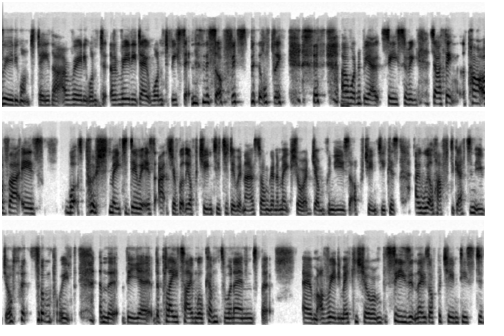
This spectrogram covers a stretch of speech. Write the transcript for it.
really want to do that. I really want to. I really don't want to be sitting in this office building. I mm. want to be out sea swimming. So I think part of that is what's pushed me to do it is actually I've got the opportunity to do it now, so I'm going to make sure I jump and use that opportunity because I will have to get a new job at some point, and the the uh, the playtime will come to an end. But um, I'm really making sure I'm seizing those opportunities to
